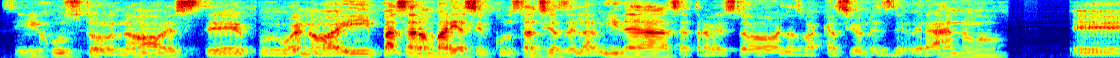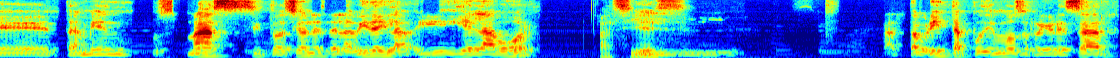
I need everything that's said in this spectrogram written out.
Sí, justo, ¿no? Este, pues bueno, ahí pasaron varias circunstancias de la vida, se atravesó las vacaciones de verano, eh, también pues, más situaciones de la vida y, la, y, el labor. Así es. Hasta ahorita pudimos regresar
